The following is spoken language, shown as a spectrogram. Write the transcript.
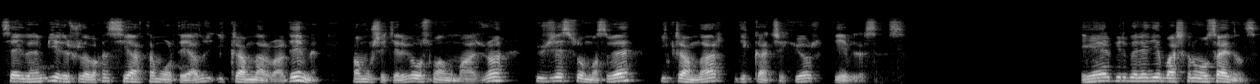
Sevgilerin bir de şurada bakın siyah tam ortaya yazmış ikramlar var değil mi? Pamuk şekeri ve Osmanlı macunu ücretsiz olması ve ikramlar dikkat çekiyor diyebilirsiniz. Eğer bir belediye başkanı olsaydınız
